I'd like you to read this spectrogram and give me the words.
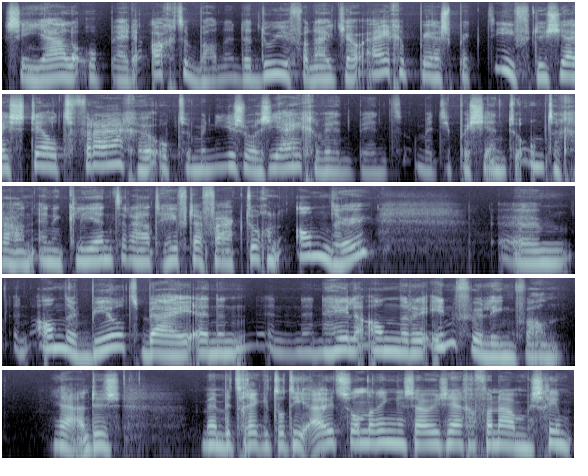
signalen op bij de achterban en dat doe je vanuit jouw eigen perspectief. Dus jij stelt vragen op de manier zoals jij gewend bent om met die patiënten om te gaan. En een cliëntenraad heeft daar vaak toch een ander Ehm, een ander beeld bij en een, een, een, hele andere invulling van. Ja, dus met betrekking tot die uitzonderingen zou je zeggen van nou, misschien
